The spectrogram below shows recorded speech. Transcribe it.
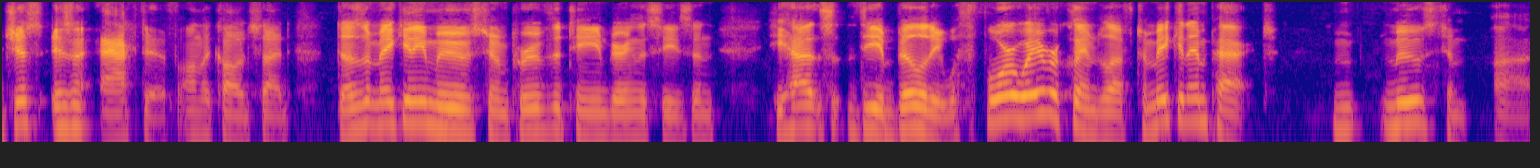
just isn't active on the college side. Doesn't make any moves to improve the team during the season. He has the ability, with four waiver claims left, to make an impact. M- moves to, uh,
